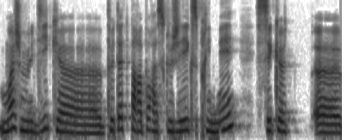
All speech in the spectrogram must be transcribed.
moi, je me dis que peut-être par rapport à ce que j'ai exprimé, c'est que euh,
